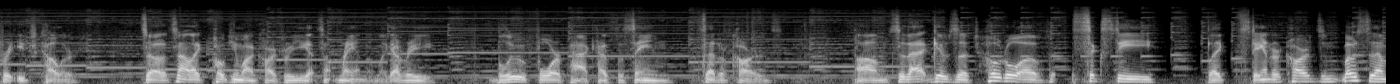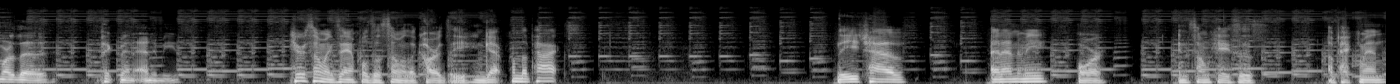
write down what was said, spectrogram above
for each color. So it's not like Pokemon cards where you get something random. Like every blue four pack has the same set of cards. Um, so that gives a total of 60 like standard cards, and most of them are the Pikmin enemies. Here's some examples of some of the cards that you can get from the packs. They each have an enemy, or in some cases, a Pikmin.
